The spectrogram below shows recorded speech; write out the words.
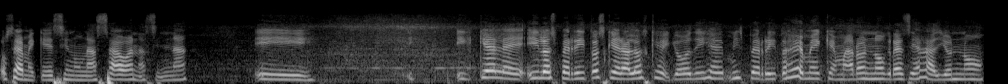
o sea, me quedé sin una sábana, sin nada. Y y que le, y los perritos que eran los que yo dije mis perritos se me quemaron no gracias a Dios no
